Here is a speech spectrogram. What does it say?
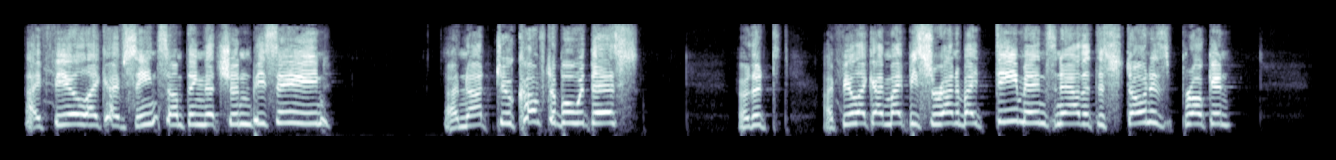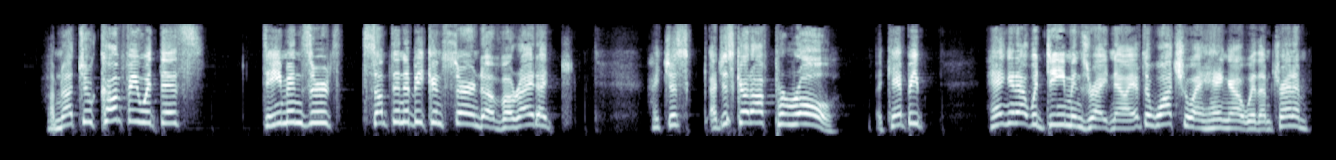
I feel like I've seen something that shouldn't be seen. I'm not too comfortable with this. Or that I feel like I might be surrounded by demons now that the stone is broken. I'm not too comfy with this. Demons are something to be concerned of, all right? I I just I just got off parole. I can't be hanging out with demons right now. I have to watch who I hang out with. I'm trying to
